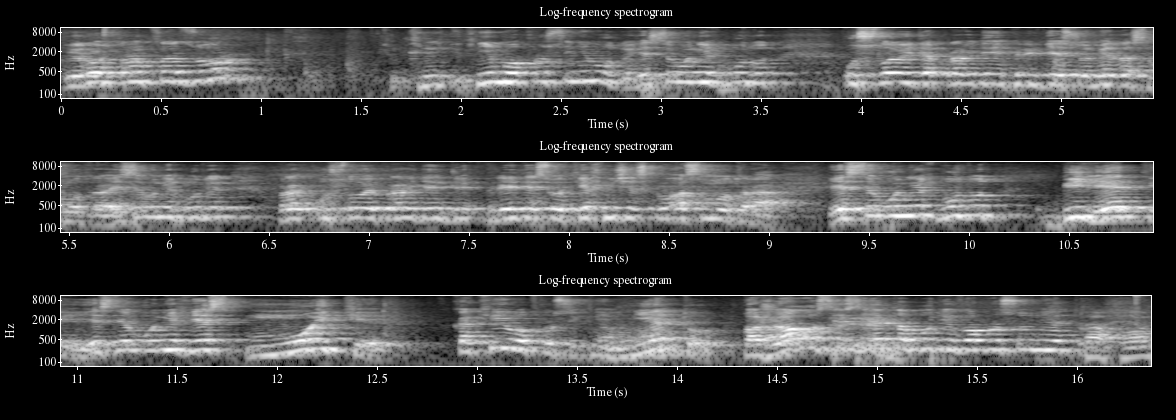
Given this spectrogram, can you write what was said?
И Ространснадзор к, к ним вопросы не будут. Если у них будут условия для проведения преддействия медосмотра, если у них будут условия проведения преддействия технического осмотра, если у них будут билеты, если у них есть мойки, какие вопросы к ним? Нету. Пожалуйста, если это будет, вопросов нету.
